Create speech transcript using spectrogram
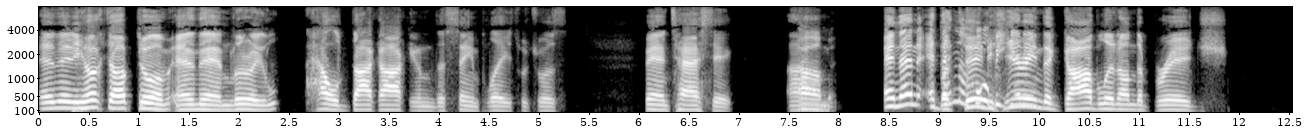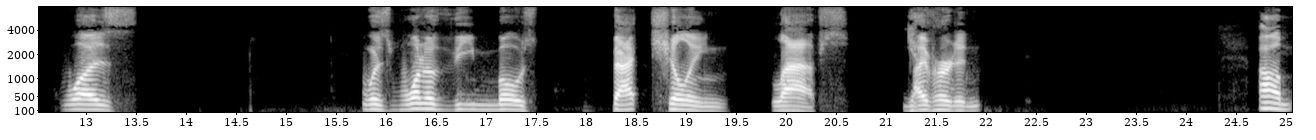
And then he hooked up to him, and then literally held Doc Ock in the same place, which was fantastic. Um, Um, and then and then the then whole hearing beginning the goblin on the bridge was was one of the most back chilling laughs yeah. I've heard in Um,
